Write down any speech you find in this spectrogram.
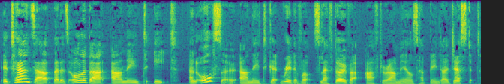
It turns out that it's all about our need to eat and also our need to get rid of what's left over after our meals have been digested.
